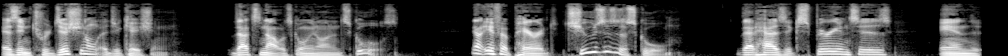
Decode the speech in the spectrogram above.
as in traditional education, that's not what's going on in schools. Now, if a parent chooses a school that has experiences and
